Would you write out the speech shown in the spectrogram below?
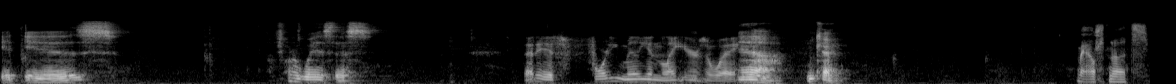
It is. How far away is this? That is 40 million light years away. Yeah. Okay. Mouse nuts.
